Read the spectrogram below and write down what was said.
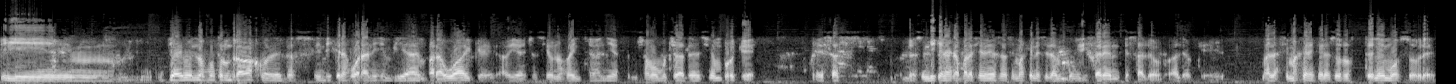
y, mm, y ahí nos mostró un trabajo de los indígenas guaraní en vida en Paraguay que había hecho hacía unos 20 años, me llamó mucho la atención porque esas los indígenas que aparecían en esas imágenes eran muy diferentes a lo, a lo que a las imágenes que nosotros tenemos sobre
